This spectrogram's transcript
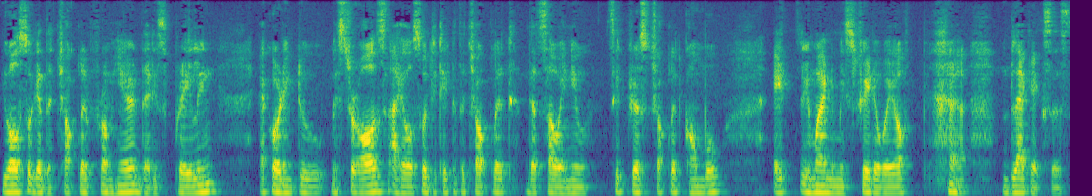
You also get the chocolate from here that is praline according to Mr. Oz, I also detected the chocolate. That's how I knew citrus chocolate combo. It reminded me straight away of Black XS.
